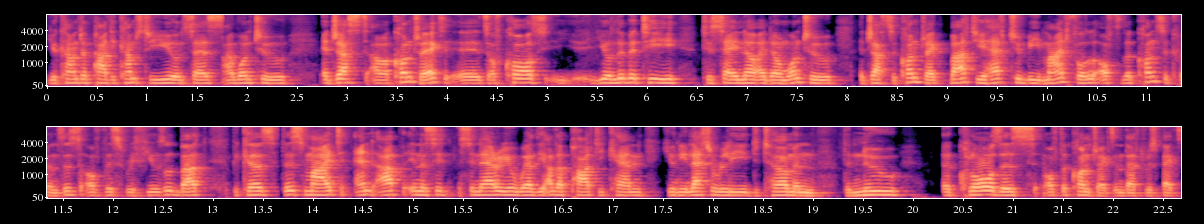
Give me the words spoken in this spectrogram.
Your counterparty comes to you and says, I want to adjust our contract. It's, of course, your liberty to say, no, I don't want to adjust the contract, but you have to be mindful of the consequences of this refusal. But because this might end up in a scenario where the other party can unilaterally determine the new uh, clauses of the contract in that respect.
